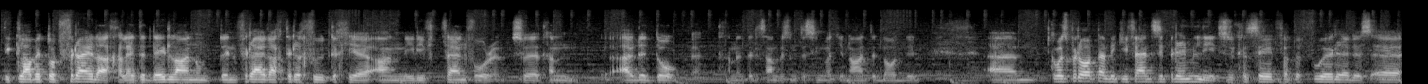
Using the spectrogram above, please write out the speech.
die klub het tot Vrydag, hulle het 'n deadline om ten Vrydag terugvoer te gee aan hierdie fan forum. So dit gaan out the door. Dit gaan interessant wees om te sien wat United daar doen. Ehm um, kom ons praat nou 'n bietjie Fantasy Premier League. Soos ek gesê het van tevore, dis 'n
